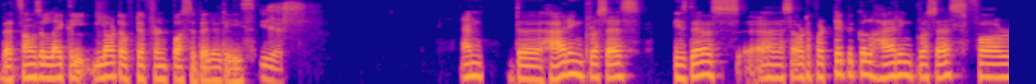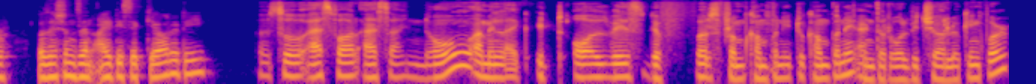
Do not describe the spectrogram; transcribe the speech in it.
That sounds like a lot of different possibilities. Yes. And the hiring process is there a, a sort of a typical hiring process for positions in it security? uh, so as far as I know, I mean, like it always differs from company to company and the role which you are looking for.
